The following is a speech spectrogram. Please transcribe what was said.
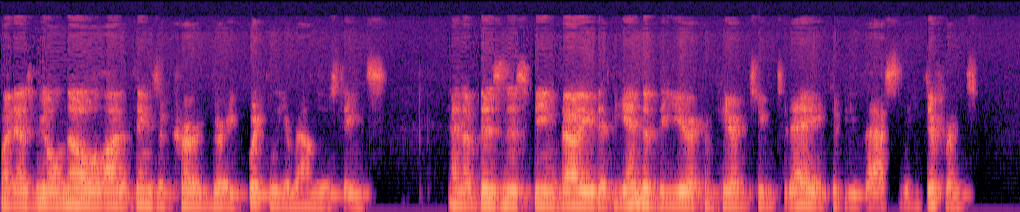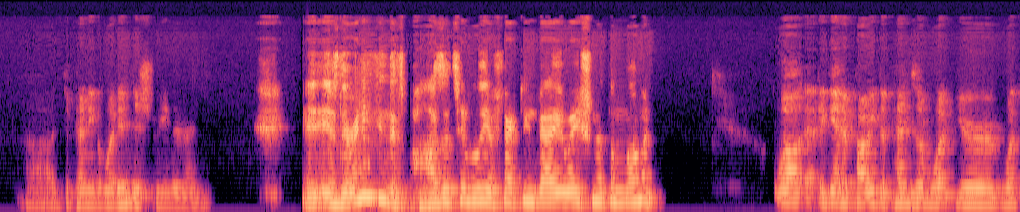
But as we all know, a lot of things occurred very quickly around those dates. And a business being valued at the end of the year compared to today could be vastly different uh, depending on what industry they're in. Is there anything that's positively affecting valuation at the moment? Well, again, it probably depends on what your what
